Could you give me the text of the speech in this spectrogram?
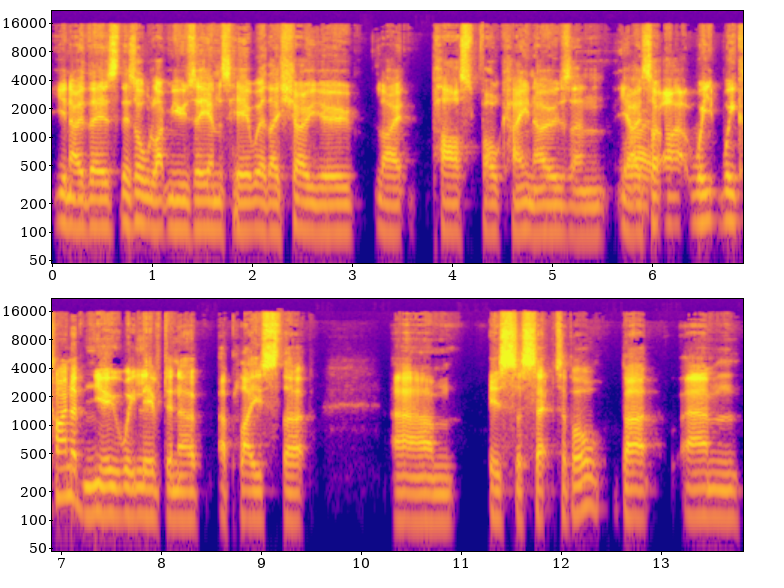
you know there's there's all like museums here where they show you like past volcanoes and you know so uh, we we kind of knew we lived in a, a place that um, is susceptible. But um,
